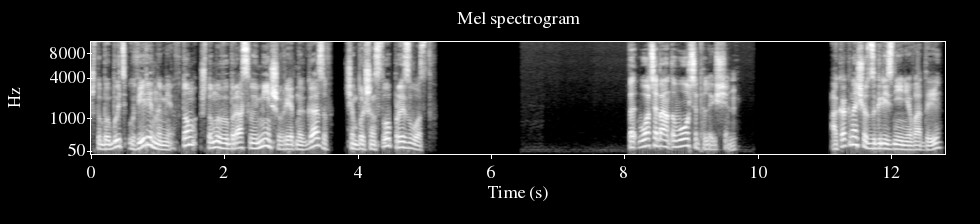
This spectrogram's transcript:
чтобы быть уверенными в том, что мы выбрасываем меньше вредных газов, чем большинство производств. But what about the water pollution? А как насчет загрязнения воды?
